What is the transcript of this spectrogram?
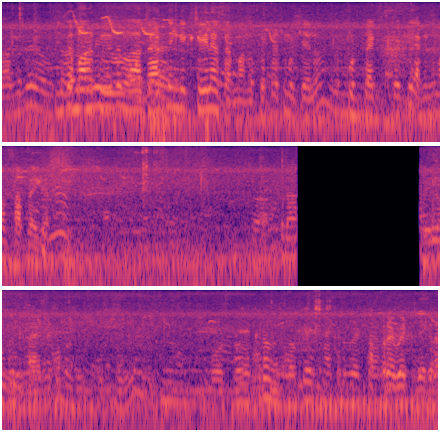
కాకపోతే ఇంకా మనకు దాంట్లో ఇంక చేయలేం సార్ మనం ప్రిపరేషన్ కూడా చేయలేం ఫుడ్ ప్యాక్స్ పెట్టి అక్కడ మనం సప్లై చేయాలి. ఎక్కడ ఉంది? లొకేషన్ ఎక్కడ పెట్టాం ప్రైవేట్ దగ్గర.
